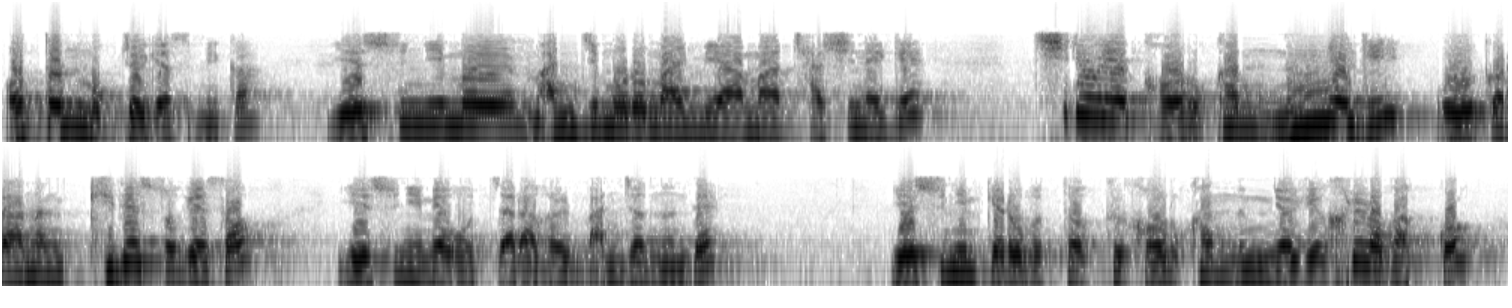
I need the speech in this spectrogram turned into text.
어떤 목적이었습니까? 예수님을 만짐으로 말미암아 자신에게 치료의 거룩한 능력이 올 거라는 기대 속에서 예수님의 옷자락을 만졌는데 예수님께로부터 그 거룩한 능력이 흘러갔고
